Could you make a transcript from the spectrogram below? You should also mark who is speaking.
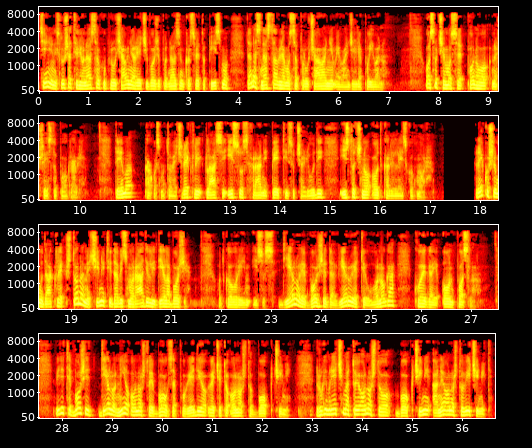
Speaker 1: Cijenjeni slušatelji, u nastavku proučavanja reći Bože pod nazivom kroz sveto pismo, danas nastavljamo sa proučavanjem Evanđelja po Ivanu. Osvrćemo se ponovo na šesto poglavlje. Tema, kako smo to već rekli, glasi Isus hrani pet tisuća ljudi istočno od Galilejskog mora. Rekoše mu dakle, što nam je činiti da bismo radili dijela Božja? Odgovori im Isus, dijelo je Božje da vjerujete u onoga kojega je On poslao. Vidite, Božje dijelo nije ono što je Bog zapovjedio, već je to ono što Bog čini. Drugim riječima, to je ono što Bog čini, a ne ono što vi činite.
